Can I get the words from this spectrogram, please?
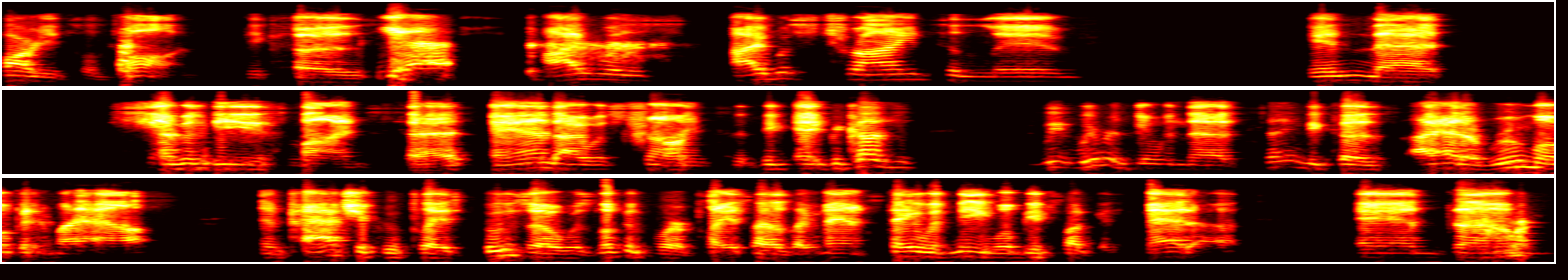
party till dawn because yeah, I was I was trying to live in that seventies mindset and I was trying to be- because we, we were doing that thing because I had a room open in my house and Patrick who plays Puzo was looking for a place. I was like, Man, stay with me, we'll be fucking meta and um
